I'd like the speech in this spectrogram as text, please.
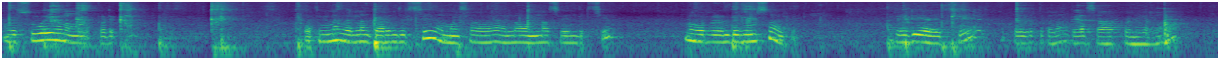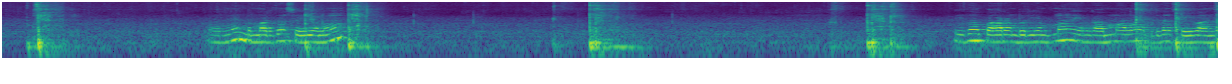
அந்த சுவையும் நம்மளுக்கு கிடைக்கும். பார்த்திங்கன்னா வெள்ளம் கரைஞ்சிருச்சு மசாலாலாம் எல்லாம் ஒன்றா சேர்ந்துருச்சு. இன்னும் ஒரு ரெண்டு நிமிஷம் இருக்குது ரெடி ஆகிடுச்சு இப்போ எடுத்துக்கலாம். கேஸ் ஆஃப் பண்ணிடலாம். பாருங்கள் இந்த மாதிரி தான் செய்யணும். இதுதான் பாரம்பரியமாக எங்கள் அம்மாலாம் அப்படி தான் செய்வாங்க.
